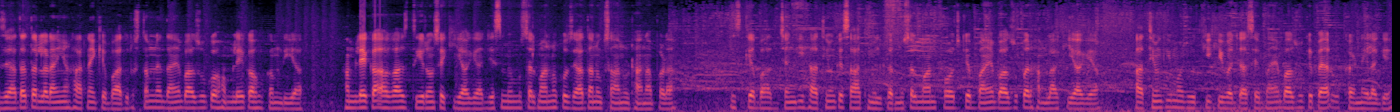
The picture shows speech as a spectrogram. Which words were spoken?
ज़्यादातर लड़ाइयाँ हारने के बाद रुस्तम ने दाएँ बाजू को हमले का हुक्म दिया। हमले का आगाज़ तीरों से किया गया, जिसमें मुसलमानों को ज़्यादा नुकसान उठाना पड़ा। इसके बाद जंगी हाथियों के साथ मिलकर मुसलमान फ़ौज के बाएँ बाजू पर हमला किया गया। हाथियों की मौजूदगी की वजह से बाएँ बाजू के पैर उखड़ने लगे,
